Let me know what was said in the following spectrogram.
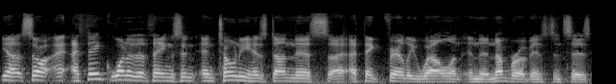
Yeah, so I, I think one of the things, and, and Tony has done this, I think, fairly well in, in a number of instances.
